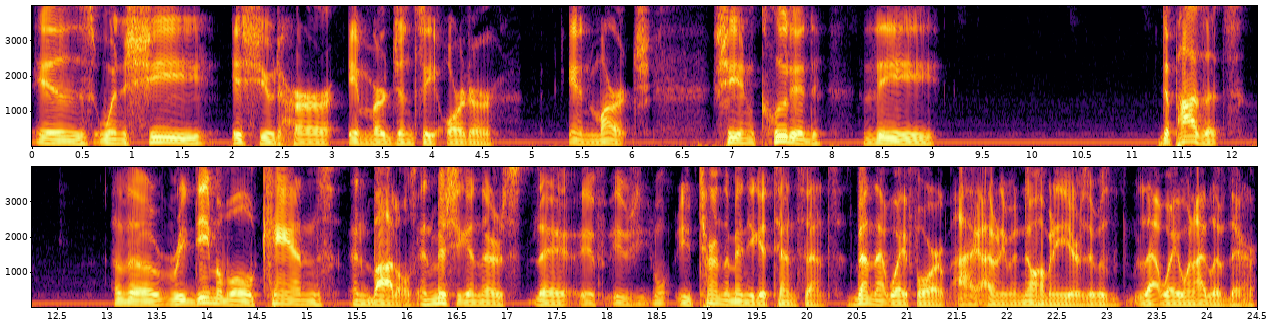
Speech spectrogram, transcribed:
is when she issued her emergency order in March, she included the deposits the redeemable cans and bottles. In Michigan, there's they if, if you, you, turn them in, you get ten cents. It's been that way for I, I don't even know how many years. It was that way when I lived there.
